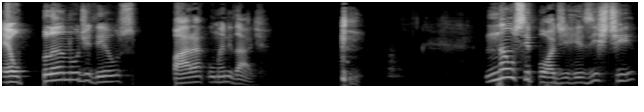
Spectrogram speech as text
É o plano de Deus para a humanidade. Não se pode resistir,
